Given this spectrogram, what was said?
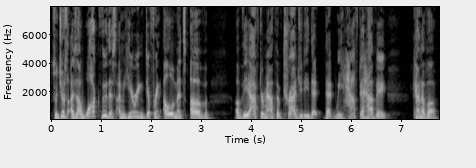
so just as I walk through this, I'm hearing different elements of, of the aftermath of tragedy that, that we have to have a kind of a,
